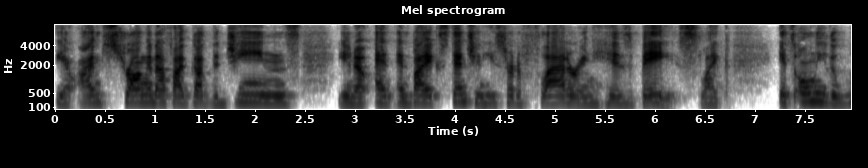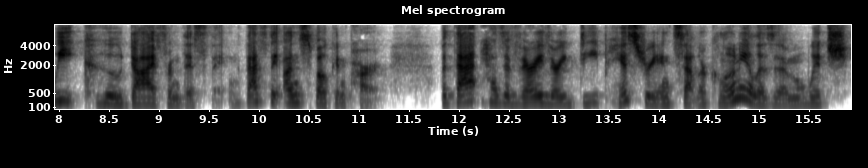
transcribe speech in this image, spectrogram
you know, I'm strong enough. I've got the genes, you know, and, and by extension, he's sort of flattering his base. Like it's only the weak who die from this thing. That's the unspoken part. But that has a very, very deep history in settler colonialism, which,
